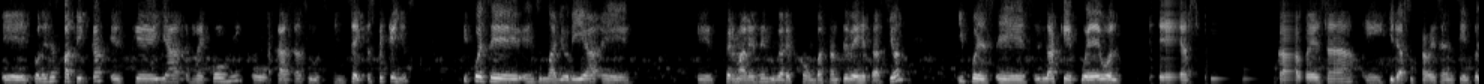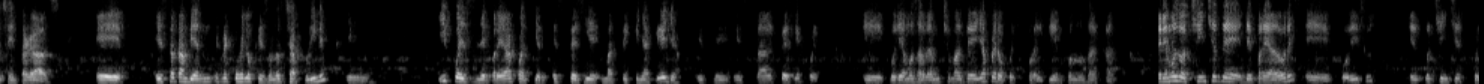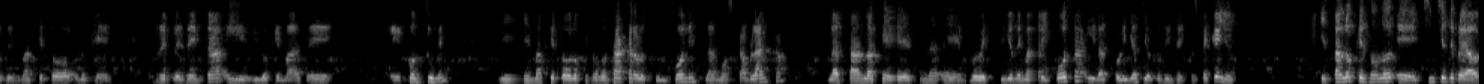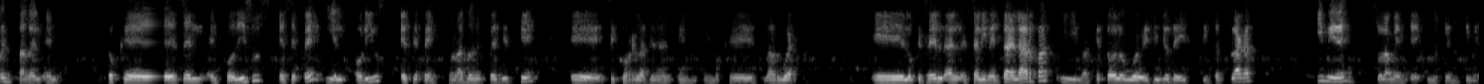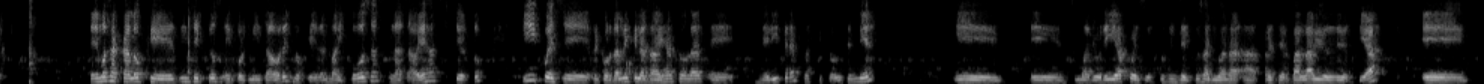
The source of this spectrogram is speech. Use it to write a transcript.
Eh, con esas paticas es que ella recoge o caza sus insectos pequeños y pues eh, en su mayoría permanece en lugares con bastante vegetación y pues es la que puede voltear su cabeza, y girar su cabeza en 180 grados. Esta también recoge lo que son los chapulines eh, y pues le a cualquier especie más pequeña que ella. esta especie pues eh, podríamos hablar mucho más de ella, pero pues por el tiempo no nos alcanza. Tenemos los chinches de depredadores, eh, Estos chinches pues es más que todo lo que representa y, lo que más eh, consumen. Y más que todo lo que son los ácaros, los pulgones, la mosca blanca, la estanda que es eh, huevecillos de mariposa y las polillas y otros insectos pequeños. Están lo que son los eh, chinches depredadores, están el, lo que es el, el Podisus sp y el Orius sp. Son las dos especies que eh, se correlacionan en, lo que es las huertas. Eh, lo que es el, se alimenta de larvas y más que todo los huevecillos de distintas plagas y mide solamente un centímetro. Tenemos acá lo que es insectos eh, polinizadores, lo que es las mariposas, las abejas, ¿cierto? Y pues eh, recordarle que las abejas son las eh, melíferas, las que producen miel. en su mayoría, pues estos insectos ayudan a, preservar la biodiversidad.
